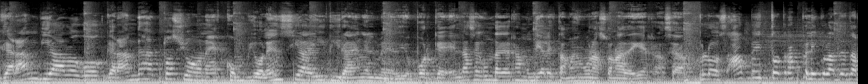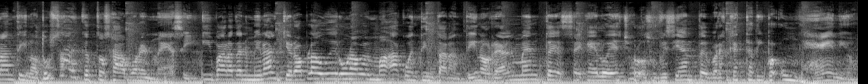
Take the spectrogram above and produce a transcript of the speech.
Gran diálogo, grandes actuaciones con violencia ahí tirada en el medio, porque en la Segunda Guerra Mundial estamos en una zona de guerra, o sea, plus has visto otras películas de Tarantino, tú sabes que esto se va a poner Messi. Y para terminar, quiero aplaudir una vez más a Quentin Tarantino, realmente sé que lo he hecho lo suficiente, pero es que este tipo es un genio,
